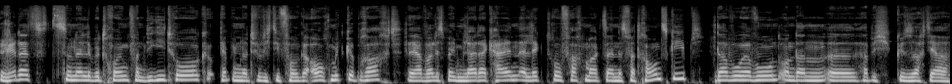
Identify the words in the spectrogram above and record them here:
redaktionelle Betreuung von Digitalk. Ich habe ihm natürlich die Folge auch mitgebracht, ja, weil es bei ihm leider keinen Elektrofachmarkt seines Vertrauens gibt, da wo er wohnt. Und dann äh, habe ich gesagt, ja,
